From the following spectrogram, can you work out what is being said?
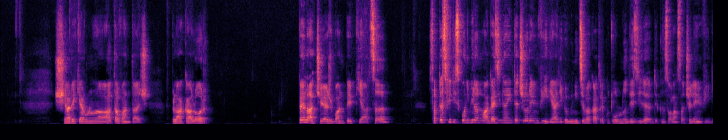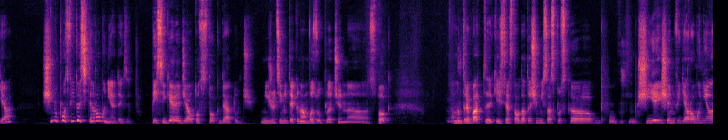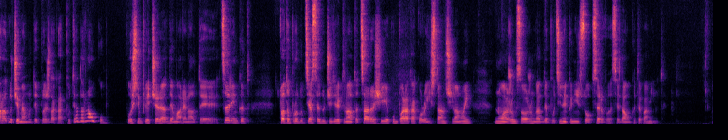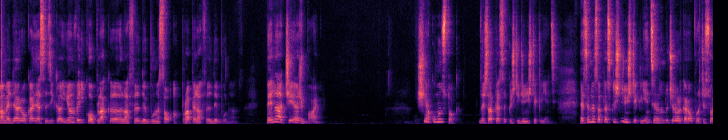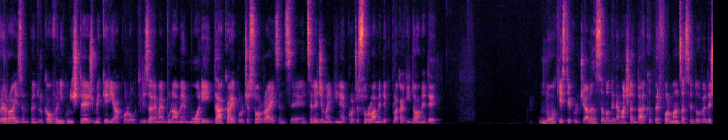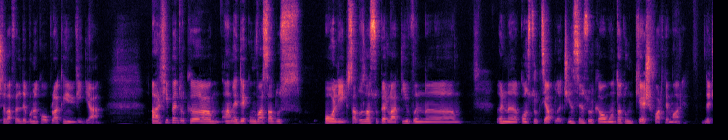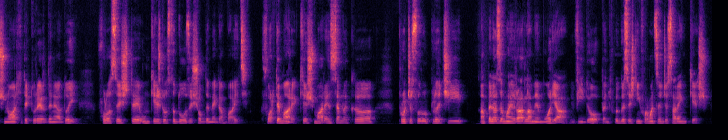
Și are chiar un alt avantaj. Placa lor pe la aceiași bani pe piață s-ar putea să fie disponibilă în magazine înainte celor Nvidia, adică gândiți-vă că a trecut o lună de zile de când s-au lansat cele Nvidia și nu pot fi găsite în România, de exemplu. PC Garage out of stock de atunci. Nici nu țin minte când am văzut plăci în uh, stoc. Am întrebat chestia asta odată și mi s-a spus că și ei și Nvidia România ar aduce mai multe plăci dacă ar putea, dar n-au cum. Pur și simplu e cererea de mare în alte țări încât toată producția se duce direct în altă țară și e cumpărată acolo instant și la noi nu ajung sau ajung atât de puține când nici se observă, se dau în câteva minute. AMD are ocazia să zică eu am venit cu o placă la fel de bună sau aproape la fel de bună, pe la aceiași bani și acum în stoc. Deci s-ar putea să câștige niște clienți. De asemenea, s-ar putea să câștige niște clienți în rândul celor care au procesoare Ryzen, pentru că au venit cu niște șmecherii acolo, utilizare mai bună a memoriei. Dacă ai procesor Ryzen, se înțelege mai bine procesorul AMD cu placa video AMD nu o chestie crucială, însă mă gândeam așa, dacă performanța se dovedește la fel de bună ca o placă Nvidia, ar fi pentru că AMD cumva s-a dus all-in, s-a dus la superlativ în, în construcția plăcii, în sensul că au montat un cache foarte mare. Deci noua arhitectură RDNA 2 folosește un cache de 128 de MB. Foarte mare. Cache mare înseamnă că procesorul plăcii apelează mai rar la memoria video pentru că găsește informații necesare în cache.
